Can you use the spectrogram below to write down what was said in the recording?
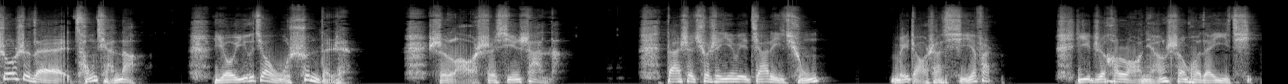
说是在从前呢，有一个叫武顺的人，是老实心善呐，但是却是因为家里穷，没找上媳妇儿，一直和老娘生活在一起。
